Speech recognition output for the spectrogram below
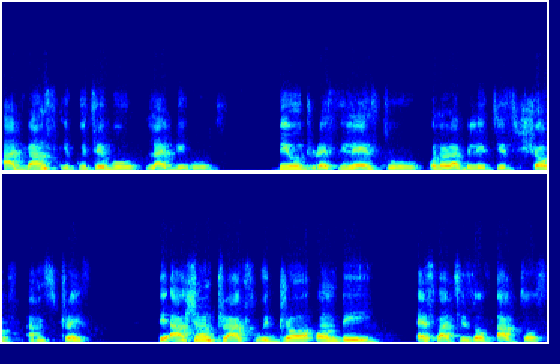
advance equitable livelihoods, build resilience to vulnerabilities, shocks, and stress. The action tracks will draw on the expertise of actors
